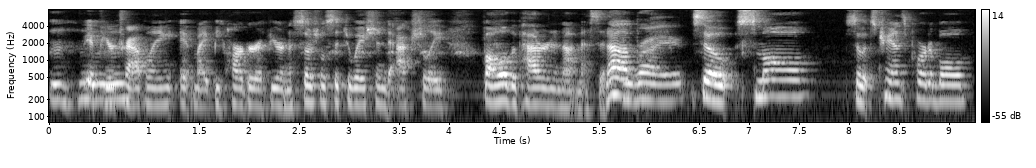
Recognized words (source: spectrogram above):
if you're mm-hmm. traveling. It might be harder if you're in a social situation to actually follow the pattern and not mess it up. Right. So small, so it's transportable,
